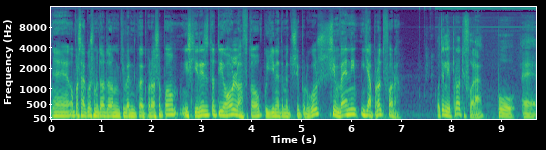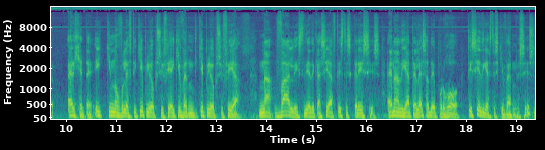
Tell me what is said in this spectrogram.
ε, όπως θα ακούσουμε τώρα τον κυβερνητικό εκπρόσωπο, ισχυρίζεται ότι όλο αυτό που γίνεται με τους υπουργούς συμβαίνει για πρώτη φορά. Ότι είναι η πρώτη φορά που ε, έρχεται η κοινοβουλευτική πλειοψηφία, η κυβερνητική πλειοψηφία να βάλει στη διαδικασία αυτής της κρίσης έναν διατελέσαντα υπουργό της ίδιας της κυβέρνησης.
